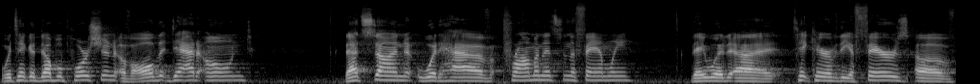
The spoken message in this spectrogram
Would take a double portion of all that dad owned. That son would have prominence in the family. They would uh, take care of the affairs of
